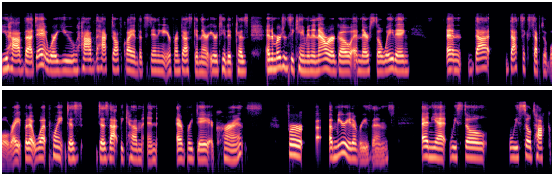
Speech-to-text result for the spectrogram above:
you have that day where you have the hacked off client that's standing at your front desk and they're irritated because an emergency came in an hour ago and they're still waiting, and that that's acceptable, right? But at what point does does that become an everyday occurrence for a, myriad of reasons and yet we still we still talk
